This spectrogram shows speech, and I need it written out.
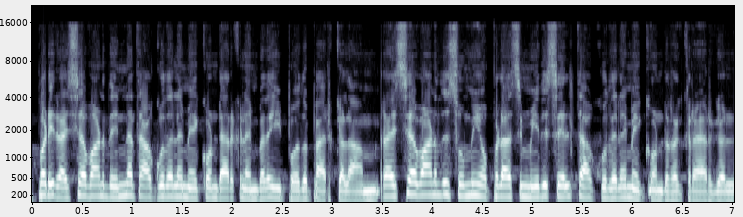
அப்படி ரஷ்யாவானது என்ன தாக்குதலை மேற்கொண்டார்கள் என்பதை இப்போது பார்க்கலாம். ரஷ்யாவானது சுமி ஒப்பலாசி மீது செல் தாக்குதலை மேற்கொண்டிருக்கிறார்கள்.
